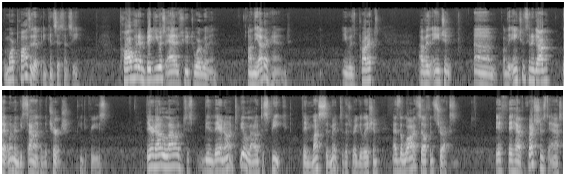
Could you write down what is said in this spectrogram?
but more positive inconsistency. Paul had ambiguous attitude toward women. On the other hand, he was product of his ancient um, of the ancient synagogue. Let women be silent in the church, he decrees. They are not allowed to they are not to be allowed to speak. They must submit to this regulation as the law itself instructs. If they have questions to ask,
